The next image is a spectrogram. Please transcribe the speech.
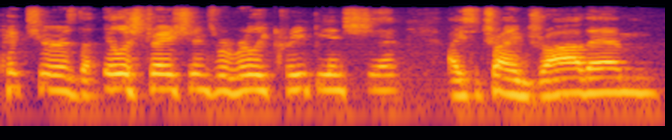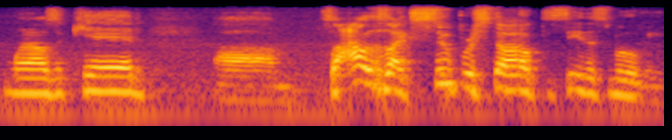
pictures, the illustrations were really creepy and shit. I used to try and draw them when I was a kid. Um, so I was like super stoked to see this movie,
